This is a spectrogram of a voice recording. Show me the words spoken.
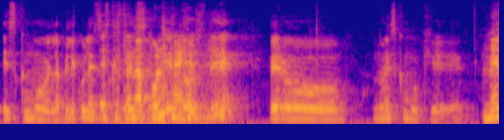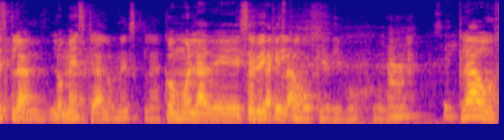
Es como, la película es, Es que está en Apple. 2D, pero no es como que... Mezcla, lo Ajá, mezcla. lo mezcla. Como la de Y se ve Santa que es Claus. como que dibujo. Ah, sí. Klaus,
